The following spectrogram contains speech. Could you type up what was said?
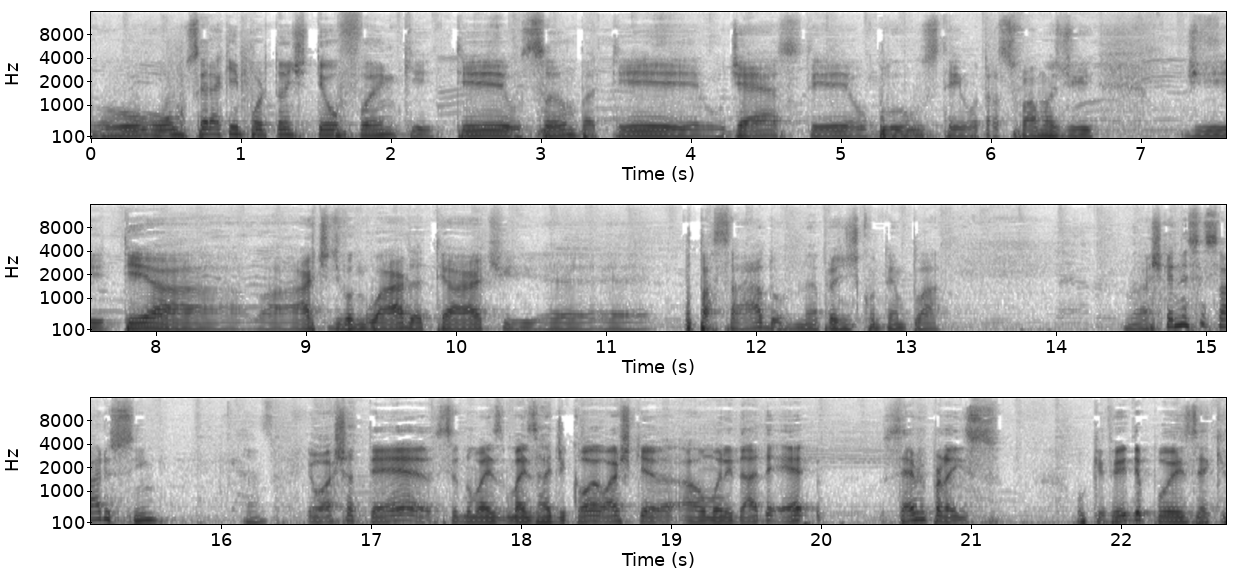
Ou, ou será que é importante ter o funk, ter o samba, ter o jazz, ter o blues, ter outras formas de, de ter a, a arte de vanguarda, ter a arte é, é, do passado, né, pra gente contemplar? Eu acho que é necessário sim. né? Eu acho até, sendo mais, mais radical, eu acho que a humanidade é, serve para isso. O que veio depois é que,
